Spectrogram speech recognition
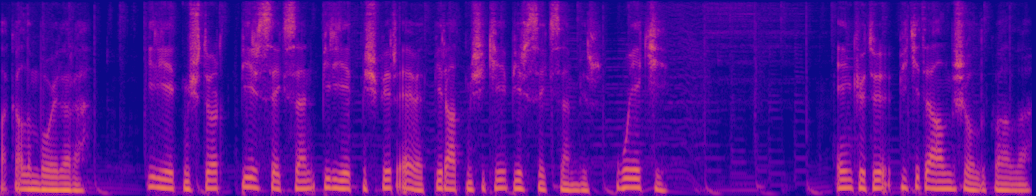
Bakalım boylara. 1.74, 1.80, 1.71, evet 1.62, 1.81. Bu eki. En kötü piki de almış olduk valla.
